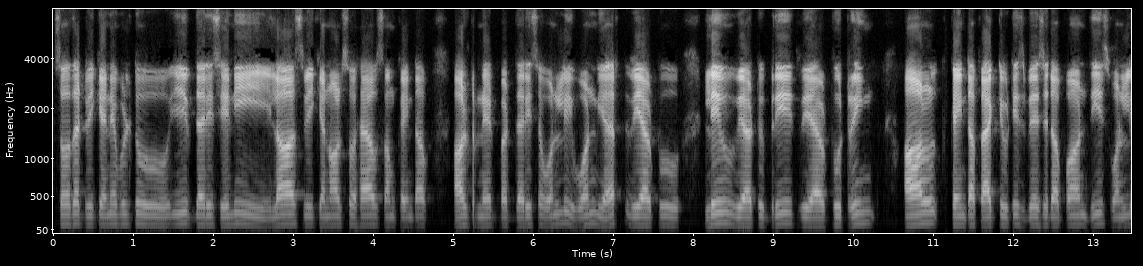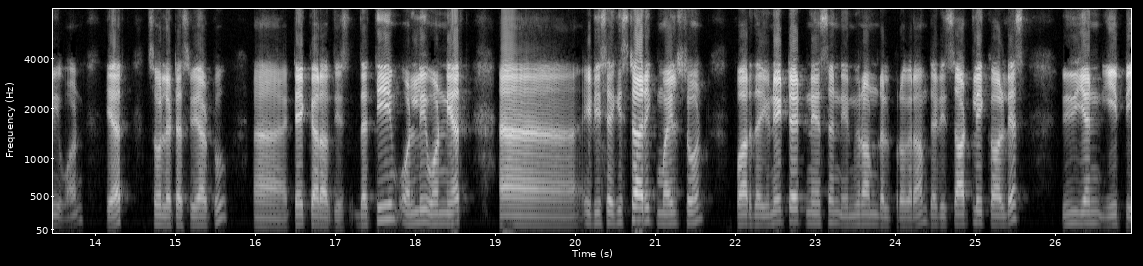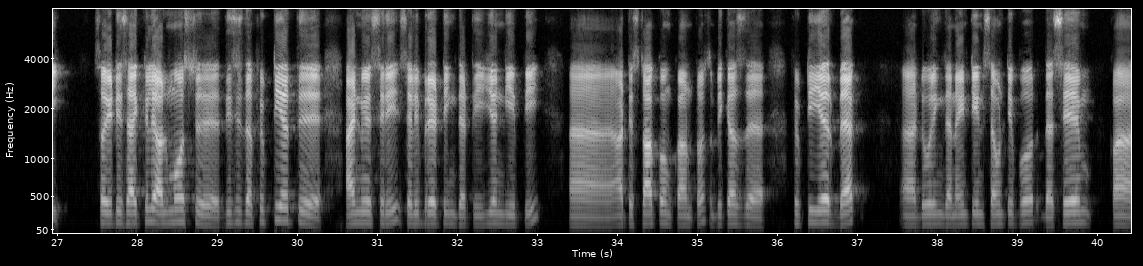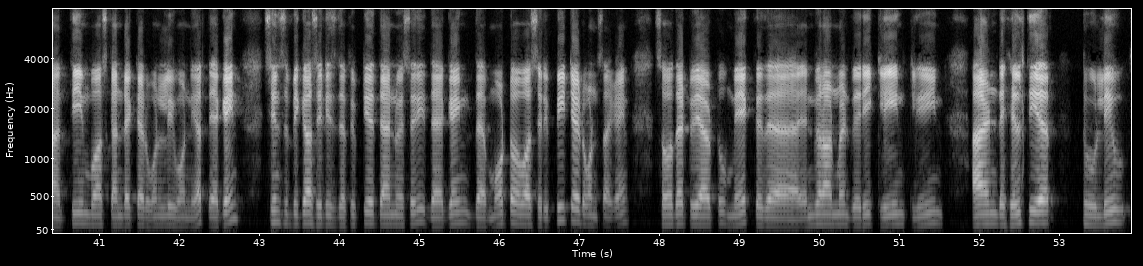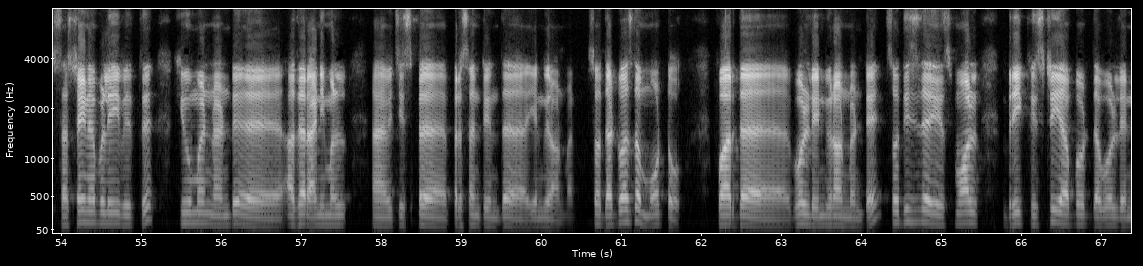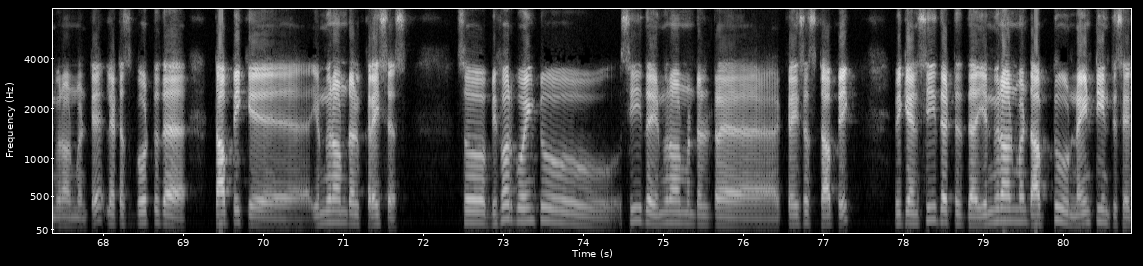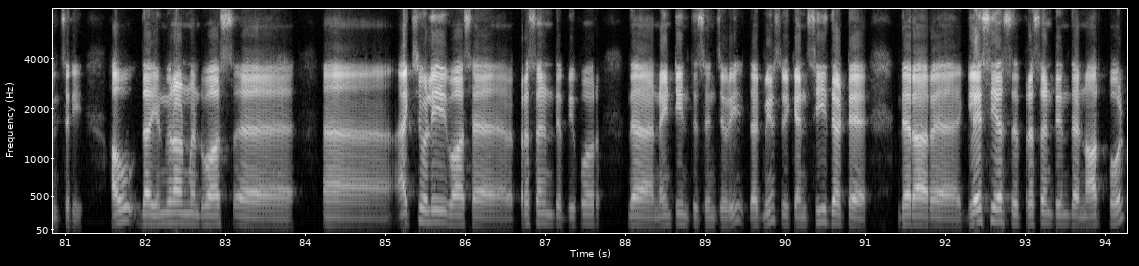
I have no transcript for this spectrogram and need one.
so that we can able to if there is any loss we can also have some kind of alternate. But there is only one earth we have to live we have to breathe we have to drink all kind of activities based upon these only one earth so let us we have to uh, take care of this. The theme only one earth uh, it is a historic milestone for the united nation environmental program that is shortly called as unep so it is actually almost uh, this is the 50th uh, anniversary celebrating that the UNEP uh, at the Stockholm conference because uh, 50 year back uh, during the 1974 the same uh, theme was conducted only one year again since because it is the 50th anniversary the again the motto was repeated once again so that we have to make the environment very clean clean and healthier to live sustainably with human and uh, other animal uh, which is pre- present in the environment. So that was the motto for the World Environment Day. So this is a small brief history about the World Environment Day. Let us go to the topic uh, environmental crisis. So before going to see the environmental uh, crisis topic, we can see that the environment up to 19th century, how the environment was uh, actually was uh, present before the 19th century. That means we can see that uh, there are uh, glaciers present in the North Pole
